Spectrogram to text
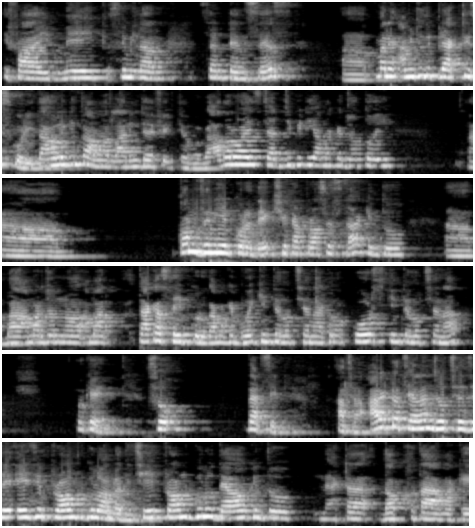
if I make similar sentences মানে আমি যদি প্র্যাকটিস করি, তাহলে কিন্তু আমার লার্নিংটা এফেক্টিভ হবে। আদারওয়াইজ চ্যাট জিপিটি আমাকে যতই কনভেনিয়েন্ট করে দেখ শেখার প্রসেসটা কিন্তু বা আমার জন্য আমার টাকা সেভ করুক, আমাকে বই কিনতে হচ্ছে না, কোনো কোর্স কিনতে হচ্ছে না। ওকে সো দ্যাটস ইট আচ্ছা আরেকটা চ্যালেঞ্জ হচ্ছে যে এই যে প্রম্পটগুলো আমরা দিচ্ছি, এই প্রম্পটগুলো দেওয়াও কিন্তু একটা দক্ষতা আমাকে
